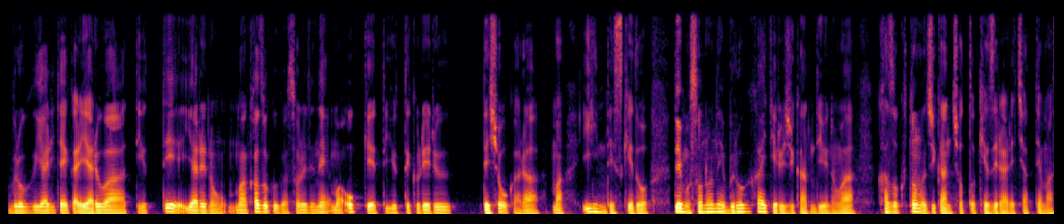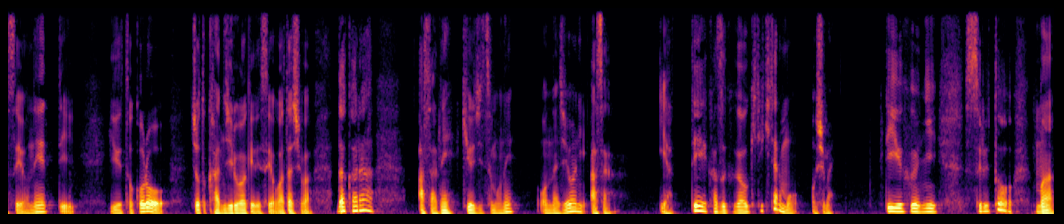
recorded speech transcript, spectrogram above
ブログやりたいからやるわって言ってやるのまあ家族がそれでねまあ OK って言ってくれるでしょうからまあいいんですけどでもそのねブログ書いてる時間っていうのは家族との時間ちょっと削られちゃってますよねっていうところをちょっと感じるわけですよ私は。だから朝ね休日もね同じように朝やって家族が起きてきたらもうおしまい。っていう風にするとまあ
